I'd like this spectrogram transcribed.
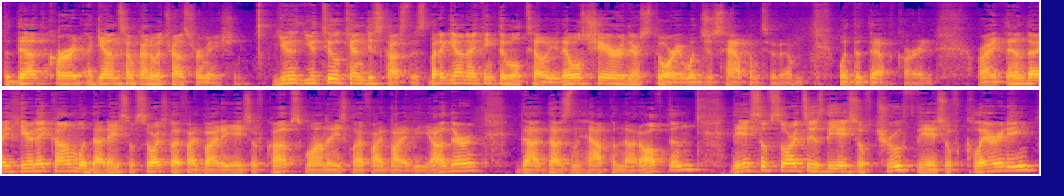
the death card again, some kind of a transformation. You you two can discuss this, but again, I think they will tell you. They will share their story, what just happened to them with the death card. Right, and here they come with that Ace of Swords clarified by the Ace of Cups, one Ace clarified by the other. That doesn't happen that often. The Ace of Swords is the Ace of Truth, the Ace of Clarity.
